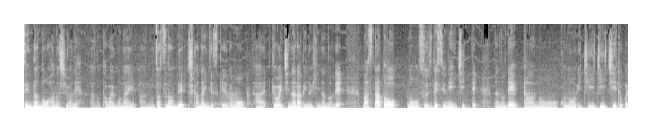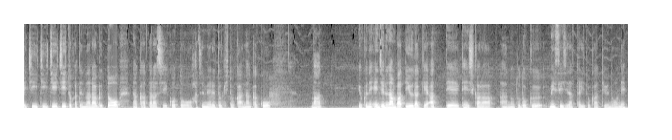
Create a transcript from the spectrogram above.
前段のお話はねあのたわいもないあの雑談でしかないんですけれども、はい、今日は1並びの日なので、まあ、スタートの数字ですよね1って。なのであのこの111とか1111とかって並ぶとなんか新しいことを始める時とかなんかこうまあよくねエンジェルナンバーっていうだけあって天使からあの届くメッセージだったりとかっていうのをね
